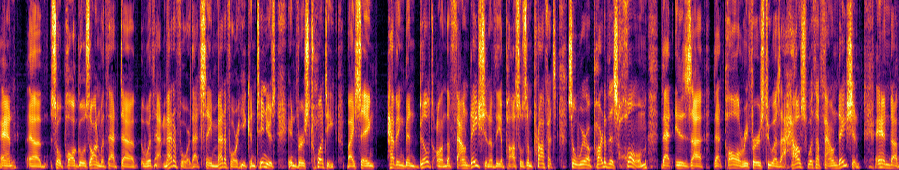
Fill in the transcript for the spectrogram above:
And uh, so Paul goes on with that uh, with that metaphor, that same metaphor. He continues in verse 20 by saying, having been built on the foundation of the apostles and prophets. So we're a part of this home that is uh, that Paul refers to as a house with a foundation, and uh,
